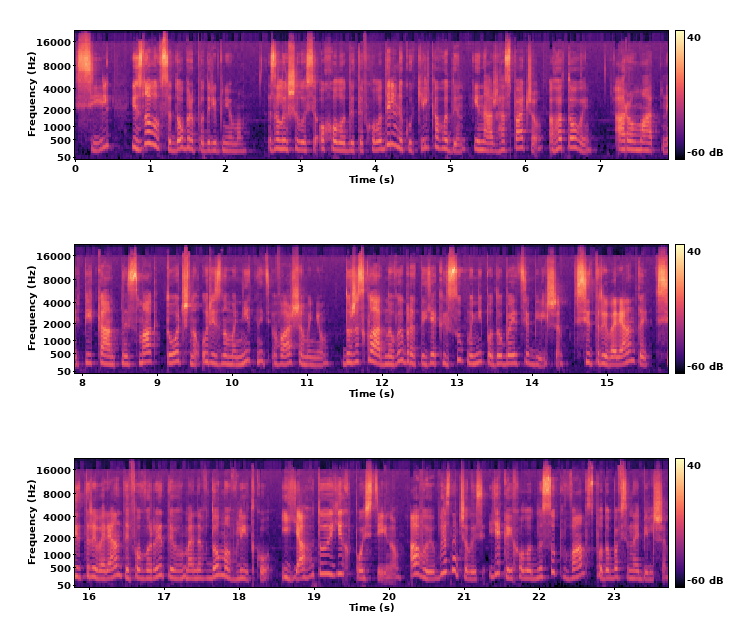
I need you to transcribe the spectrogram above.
сіль і знову все добре подрібнюємо. Залишилося охолодити в холодильнику кілька годин, і наш гаспачо готовий. Ароматний, пікантний смак точно урізноманітнить ваше меню. Дуже складно вибрати, який суп мені подобається більше. Всі три варіанти, всі три варіанти фаворити в мене вдома влітку, і я готую їх постійно. А ви визначились, який холодний суп вам сподобався найбільше?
